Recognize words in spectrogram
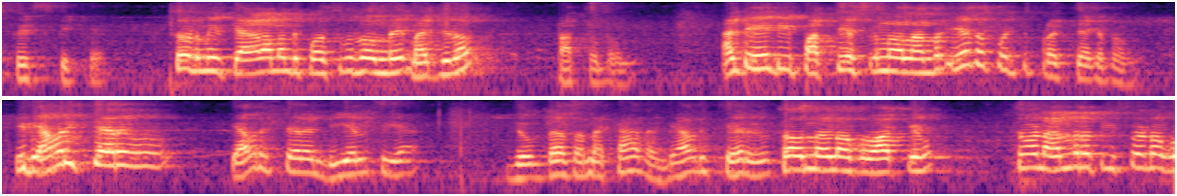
స్పెసిఫిక్ చూడండి మీరు చాలామంది పసుపుతో ఉంది మధ్యలో పచ్చది ఉంది. అంటే ఏంటి? పచ్చ చేసుకున్న వాళ్ళందరూ ఏదో కొంచెం ప్రత్యేకత ఉంది. ఇది ఎవరిచ్చారు ఎవరిచ్చారండి డిఎల్సీయా జోగ్దాస్ అన్న కాదండి ఎవరిచ్చారు చూడండి ఒక వాక్యం. చూడండి అందరూ తీసుకోండి ఒక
